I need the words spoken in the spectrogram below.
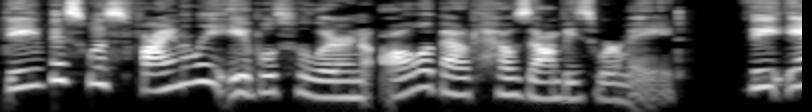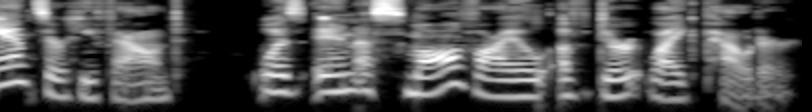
Davis was finally able to learn all about how zombies were made. The answer, he found, was in a small vial of dirt like powder.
